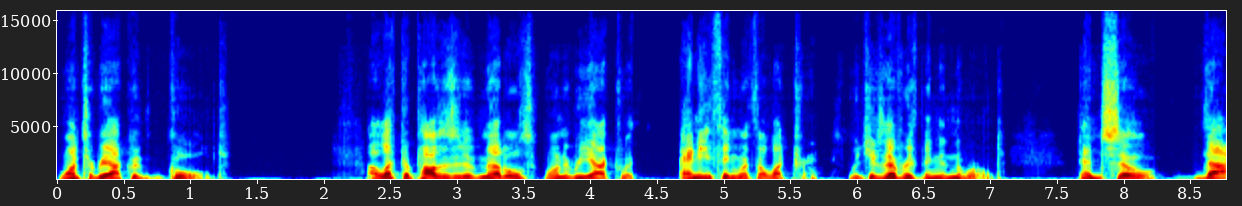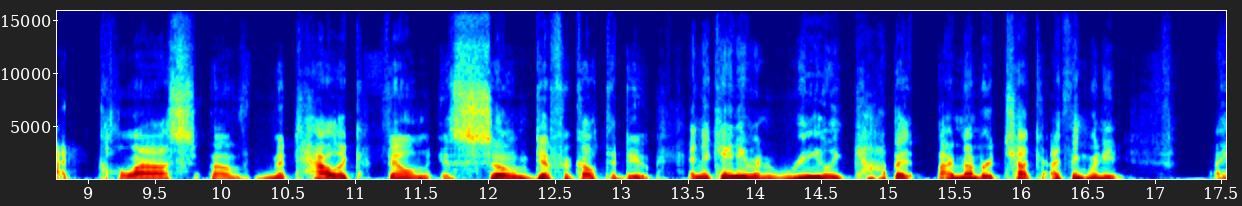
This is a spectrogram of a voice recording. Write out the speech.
want to react with gold. Electropositive metals want to react with anything with electrons, which is everything in the world. And so that class of metallic film is so difficult to do. And you can't even really cap it. I remember Chuck, I think when he I,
